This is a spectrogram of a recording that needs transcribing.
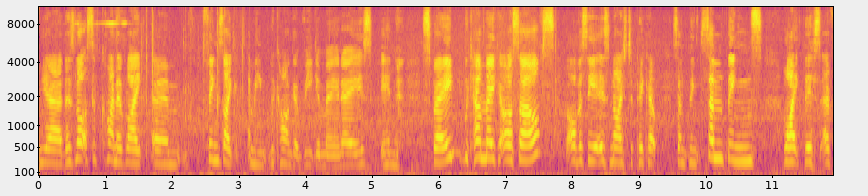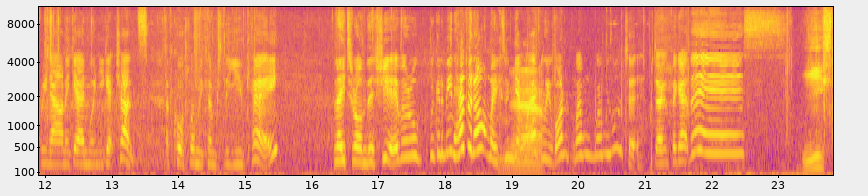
Yeah, there's lots of kind of like um, things like, I mean, we can't get vegan mayonnaise in Spain. We can make it ourselves, but obviously it is nice to pick up something, some things like this every now and again when you get chance. Of course, when we come to the UK later on this year, we're all we're going to be in heaven, aren't we? Because we can get whatever we want when when we want it. Don't forget this. yeast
